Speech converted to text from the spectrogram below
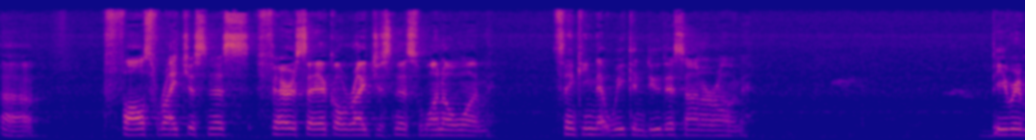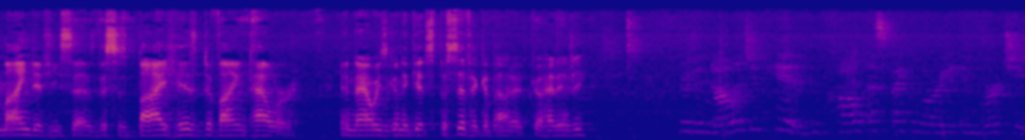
uh, false righteousness, Pharisaical righteousness 101, thinking that we can do this on our own. Be reminded, he says, this is by his divine power. And now he's going to get specific about it. Go ahead, Angie. Through the knowledge of him who called us by glory and virtue,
